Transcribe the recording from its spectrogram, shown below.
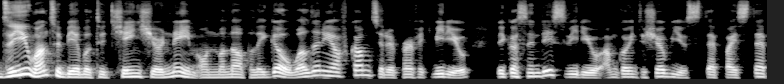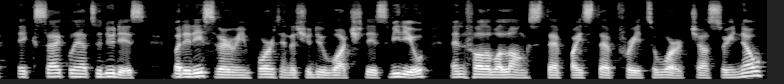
Do you want to be able to change your name on Monopoly Go? Well then you have come to the perfect video because in this video I'm going to show you step by step exactly how to do this but it is very important that you do watch this video and follow along step by step for it to work just so you know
